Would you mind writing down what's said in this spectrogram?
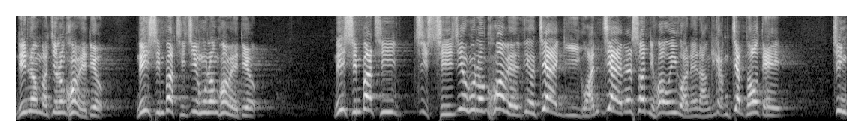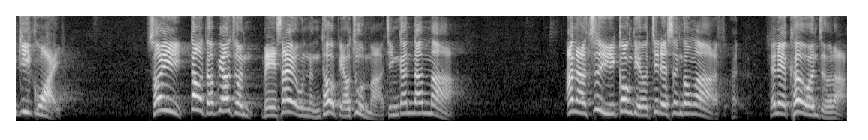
恁拢目睭拢看袂到，恁新北市政府拢看袂到，恁新北市市市政府拢看袂到，这个议员，这个要选立法委员的人去共接土地，真奇怪。所以道德标准袂使有两套标准嘛，真简单嘛。啊，那至于讲到这个圣公啊，迄个柯文哲啦，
